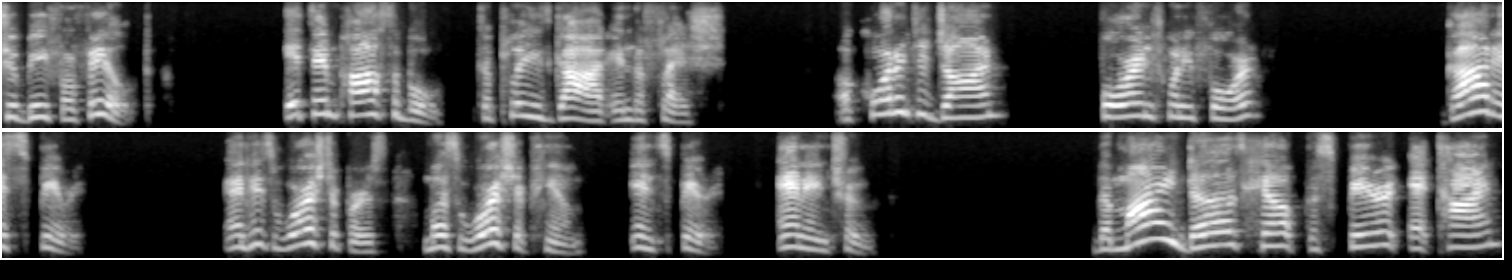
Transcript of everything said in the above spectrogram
to be fulfilled. It's impossible to please God in the flesh. According to John 4 and 24, God is spirit, and his worshipers must worship him in spirit and in truth. The mind does help the spirit at times.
